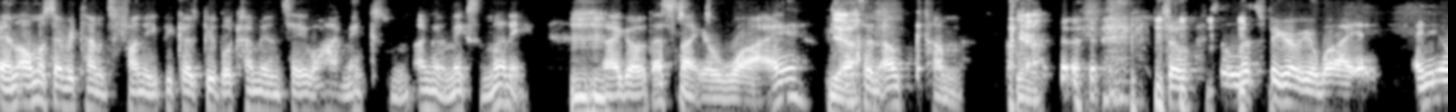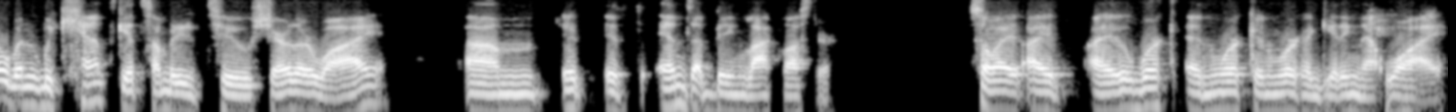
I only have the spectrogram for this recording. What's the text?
And almost every time it's funny because people come in and say, "Well, I make some, I'm going to make some money," Mhm. and I go, "That's not your why. Yeah. That's an outcome." Yeah. so so let's figure out your why. And, and you know when we can't get somebody to share their why, um, it it ends up being lackluster. So I, I I work and work and work at getting that why.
